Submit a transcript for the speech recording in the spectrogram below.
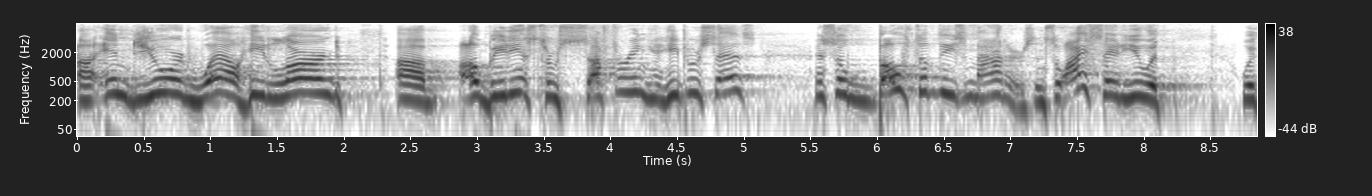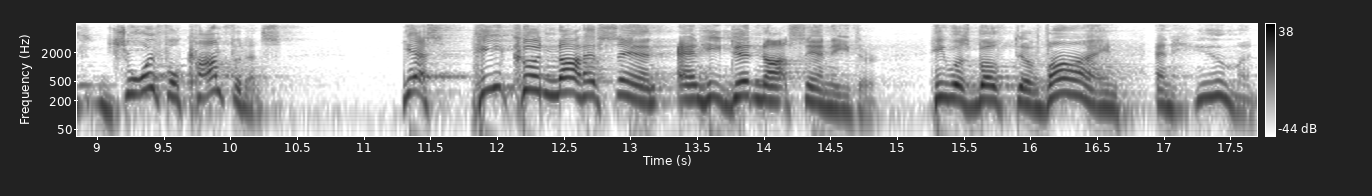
uh, endured well. He learned uh, obedience through suffering, Hebrews says. And so both of these matters. And so I say to you with, with joyful confidence yes, he could not have sinned, and he did not sin either. He was both divine and human.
